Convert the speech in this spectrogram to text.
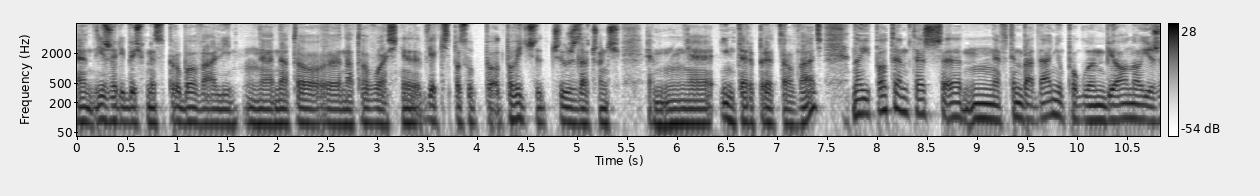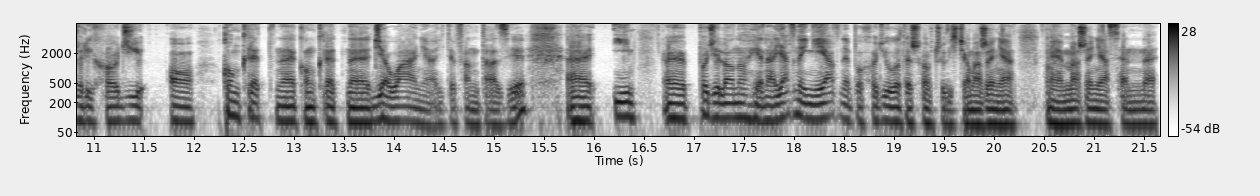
E, jeżeli byśmy spróbowali e, na to, e, na to właśnie w jaki sposób odpowiedzieć, czy, czy już zacząć interpretować. No i potem też w tym badaniu pogłębiono, jeżeli chodzi o konkretne, konkretne działania i te fantazje. E, i e, podzielono je na jawne i niejawne, bo chodziło też oczywiście o marzenia, e, marzenia senne,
